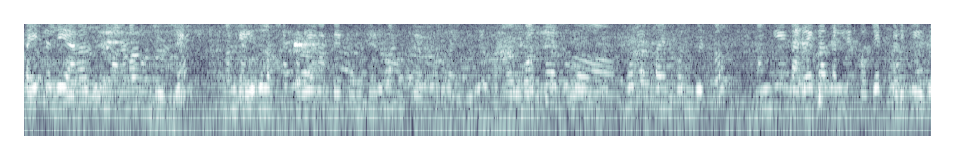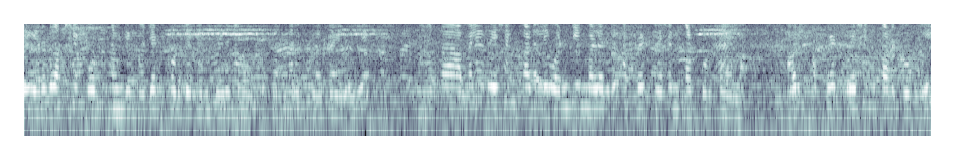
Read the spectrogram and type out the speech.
ಸೈಟಲ್ಲಿ ಯಾರಾದರೂ ಮರಣ ಹೊಂದಿದ್ರೆ ನಮಗೆ ಐದು ಲಕ್ಷ ಪರಿಹಾರ ಬೇಕಂತೇಳಿ ನಾವು ಕೇಳ್ಕೊಳ್ತಾ ಇದ್ದೀವಿ. ಮೊದಲೇದು ಮೂರನೇ ಪಾಯಿಂಟ್ ಬಂದುಬಿಟ್ಟು ನಮಗೆ ನರೇಗಾದಲ್ಲಿ ಬಜೆಟ್ ಕಡಿಮೆ ಇದೆ. ಎರಡು ಲಕ್ಷ ಕೋಟಿ ನಮಗೆ ಬಜೆಟ್ ಕೊಡಬೇಕಂತೇಳಿ ನಾವು ಸರ್ಕಾರಕ್ಕೆ ಕೇಳ್ತಾ ಇದ್ದೀವಿ. ಮತ್ತು ಆಮೇಲೆ ರೇಷನ್ ಕಾರ್ಡಲ್ಲಿ ಒಂಟಿ ಮೇಳರಿಗೆ ಸಪ್ರೇಟ್ ರೇಷನ್ ಕಾರ್ಡ್ ಕೊಡ್ತಾ ಇಲ್ಲ. ಅವ್ರಿಗೆ ಸಪ್ರೇಟ್ ರೇಷನ್ ಕಾರ್ಡ್ ಕೊಡ್ರಿ.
